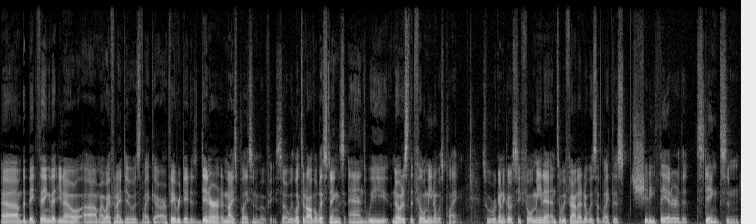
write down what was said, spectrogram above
um, the big thing that you know, uh, my wife and I do is like uh, our favorite date is dinner, a nice place, and a movie. So we looked at all the listings, and we noticed that Philomena was playing. So we were going to go see Philomena until we found out it was at like this shitty theater that stinks and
